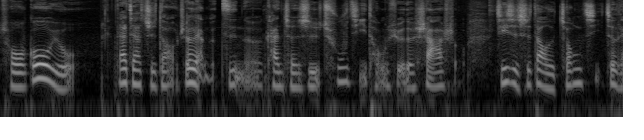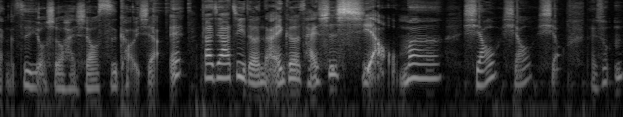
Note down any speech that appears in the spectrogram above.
丑够哟！大家知道这两个字呢，堪称是初级同学的杀手。即使是到了中级，这两个字有时候还是要思考一下。哎，大家记得哪一个才是小吗？小小小，你说，嗯，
